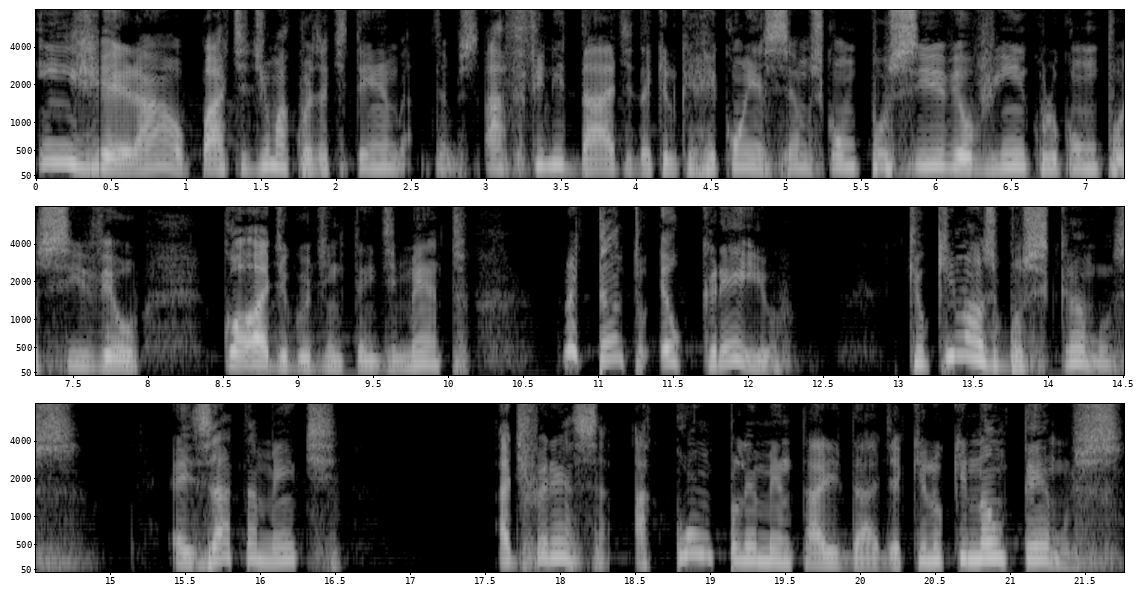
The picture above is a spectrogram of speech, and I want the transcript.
em geral, parte de uma coisa que tem afinidade daquilo que reconhecemos como possível vínculo, como possível código de entendimento. No entanto, eu creio que o que nós buscamos é exatamente a diferença, a complementaridade, aquilo que não temos.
